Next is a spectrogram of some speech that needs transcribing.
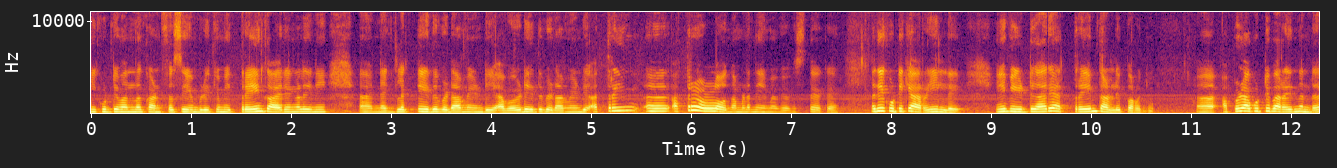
ഈ കുട്ടി വന്ന് കൺഫ്യസ് ചെയ്യുമ്പോഴേക്കും ഇത്രയും കാര്യങ്ങൾ ഇനി നെഗ്ലക്റ്റ് ചെയ്ത് വിടാൻ വേണ്ടി അവോയ്ഡ് ചെയ്ത് വിടാൻ വേണ്ടി അത്രയും അത്രയേ ഉള്ളൂ നമ്മുടെ നിയമവ്യവസ്ഥയൊക്കെ? അത് ഈ കുട്ടിക്ക് അറിയില്ലേ? ഈ വീട്ടുകാരെ അത്രയും തള്ളി പറഞ്ഞു അപ്പോഴാ കുട്ടി പറയുന്നുണ്ട്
